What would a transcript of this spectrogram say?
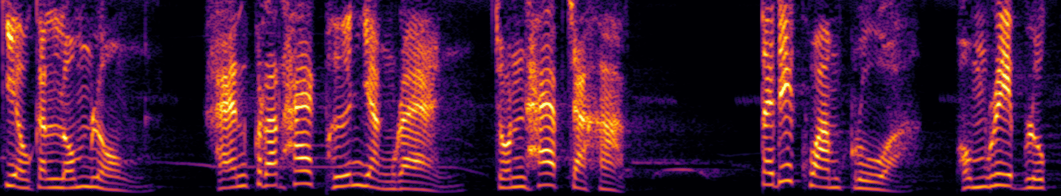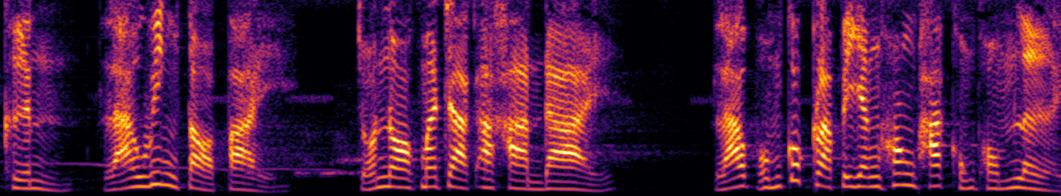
เกี่ยวกันล้มลง แขนกระแทกพื้นอย่างแรง จนแทบจะหัก แต่ด้วยความกลัว ผมรีบลุกขึ้น แล้ววิ่งต่อไป จนออกมาจากอาคารได้ แล้วผมก็กลับไปยังห้องพักของผมเลย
